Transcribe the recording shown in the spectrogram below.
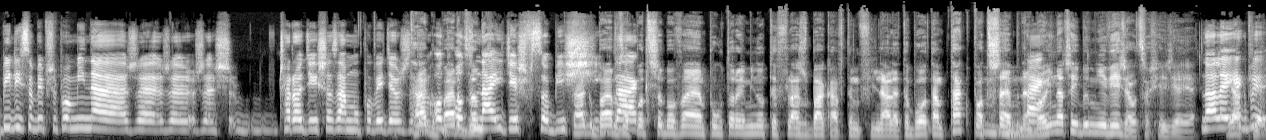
Billy sobie przypomina, że, że, że czarodziej Shazamu powiedział, że Tak tam od, bardzo- odnajdziesz w sobie Tak si- bardzo tak. potrzebowałem półtorej minuty flashbacka w tym finale. To było tam tak potrzebne, Tak. bo inaczej bym nie wiedział, co się dzieje. No ale Ja jakby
